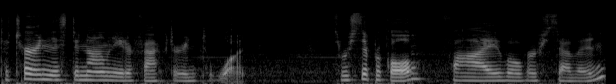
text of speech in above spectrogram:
to turn this denominator factor into 1? It's reciprocal, 5 over 7.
